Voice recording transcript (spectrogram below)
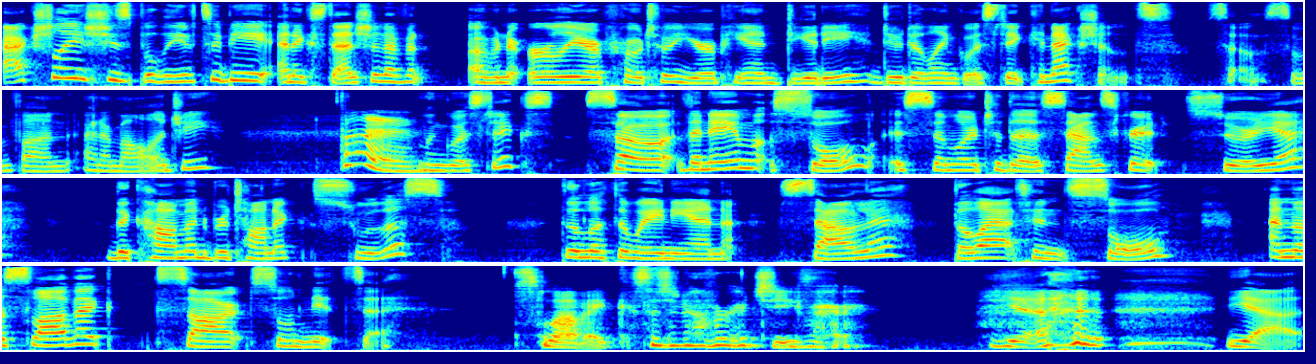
actually, she's believed to be an extension of an, of an earlier Proto European deity due to linguistic connections. So, some fun etymology Fun. linguistics. So the name Sol is similar to the Sanskrit Surya, the common Brittonic Sulis, the Lithuanian Saule, the Latin Sol, and the Slavic Tsar Solnitze. Slavic. Such an overachiever. Yeah. yeah.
